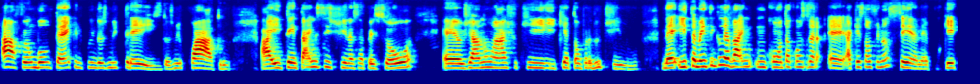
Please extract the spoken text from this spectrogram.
ah, foi um bom técnico em 2003, 2004, aí tentar insistir nessa pessoa é, eu já não acho que, que é tão produtivo. Né? E também tem que levar em, em conta a, é, a, questão financeira, né? Porque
